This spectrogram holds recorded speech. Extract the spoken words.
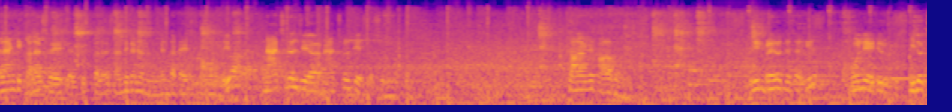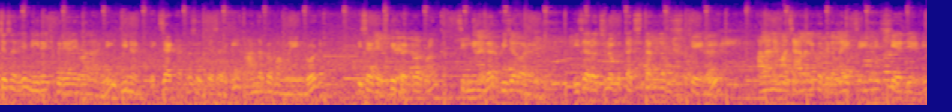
ఎలాంటి కలర్స్ వేయట్లేదు ఫుడ్ కలర్స్. అందుకని ఎంత టేస్ట్ బాగుంది న్యాచురల్ న్యాచురల్ టేస్ట్ వస్తుంది మొత్తం. చాలా అంటే చాలా బాగుంది. దీని ప్రైస్ వచ్చేసరికి ఓన్లీ ఎయిటీ రూపీస్. ఇది వచ్చేసరికి నీరేష్ బిర్యానీ వాళ్ళ అండి. దీని ఎగ్జాక్ట్ అడ్రస్ వచ్చేసరికి Andhraprabha main road beside HP petrol bunk Singh Nagar Vijayawada అండి ఈసారి వచ్చినప్పుడు ఖచ్చితంగా విజిట్ చేయండి. అలానే మా ఛానల్ కొద్దిగా లైక్ చేయండి షేర్ చేయండి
